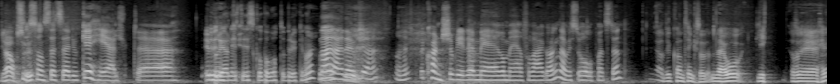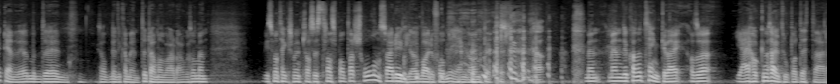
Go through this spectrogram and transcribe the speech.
Ja, så sånn sett så er det jo ikke helt uh, Urealistisk å på en måte bruke noe. Nei, nei, det er jo ikke det. Så kanskje blir det mer og mer for hver gang da, hvis du holder på en stund. Ja, du kan tenke seg, men det er jo litt altså Jeg er helt enig i det. Med det ikke sant, medikamenter tar man hver dag. Og sånn, men hvis man tenker som en klassisk transplantasjon, så er det hyggelig å bare få den én gang. Ja. Men, men du kan jo tenke deg altså, Jeg har ikke noe særlig tro på at dette er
